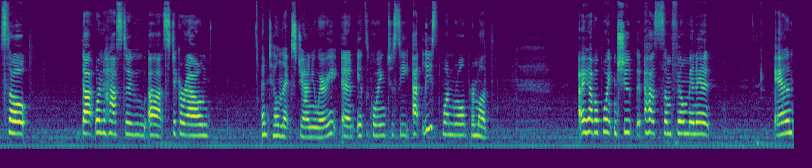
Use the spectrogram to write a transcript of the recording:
So that one has to uh, stick around until next January and it's going to see at least one roll per month. I have a point and shoot that has some film in it, and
